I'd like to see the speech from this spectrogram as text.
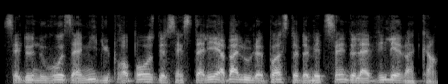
Ses deux nouveaux amis lui proposent de s'installer à Bâle où le poste de médecin de la ville est vacant.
